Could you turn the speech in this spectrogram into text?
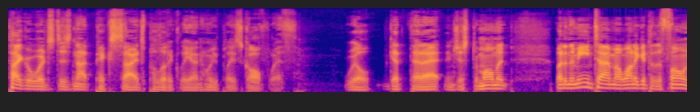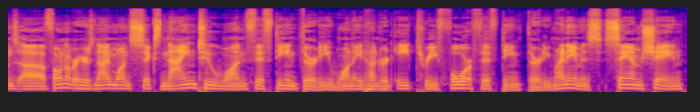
Tiger Woods does not pick sides politically on who he plays golf with. We'll get to that in just a moment. But in the meantime, I want to get to the phones. Uh, phone number here is 916 921 1530, 1 800 834 1530. My name is Sam Shane.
